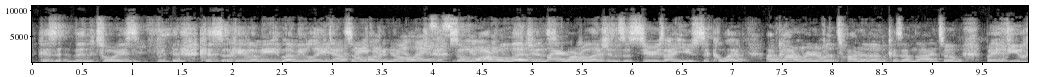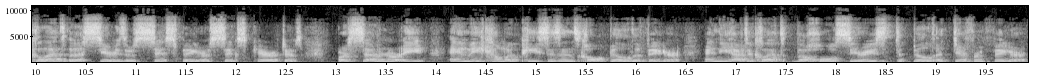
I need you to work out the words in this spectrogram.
because the toys because okay. Let me let me lay down some I fucking knowledge. realize this was So Marvel Legends, Marvel up. Legends is a series I used to collect. I've gotten rid of a ton of them because I'm not into them. But if you collect a series, there's six figures, six characters, or seven or eight, and they come with pieces, and it's called Build a Figure, and you have to collect the whole series to build a different figure.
